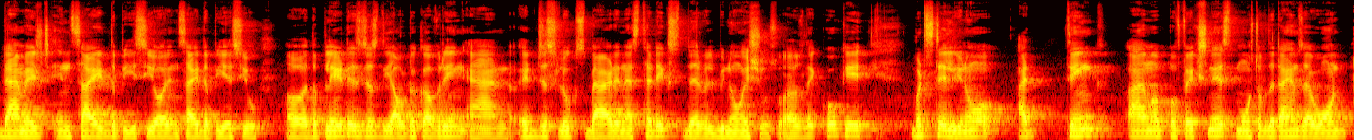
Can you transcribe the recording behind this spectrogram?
damaged inside the PC or inside the PSU. Uh, the plate is just the outer covering and it just looks bad in aesthetics. There will be no issue. So I was like, okay. But still, you know, I think I'm a perfectionist. Most of the times I want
